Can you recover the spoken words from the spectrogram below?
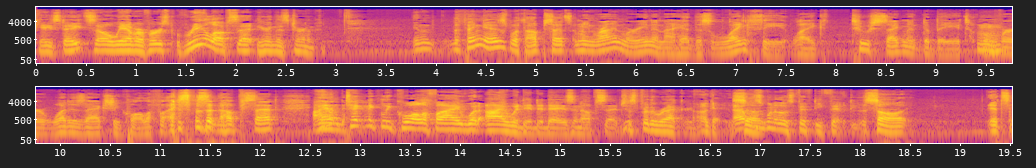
K State. So we have our first real upset here in this tournament. And the thing is, with upsets, I mean, Ryan Marine and I had this lengthy, like, two segment debate hmm. over what is actually qualifies as an upset. I and don't technically qualify what Iowa did today as an upset, just for the record. Okay, that so- was one of those 50-50s. so it's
